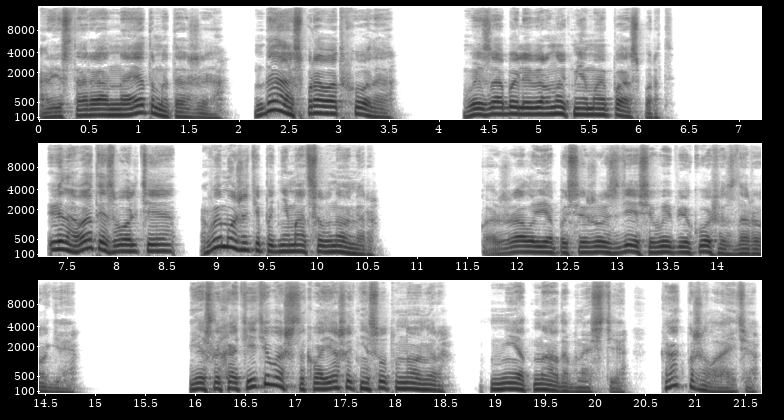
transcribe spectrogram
«Ресторан на этом этаже?» «Да, справа от входа. Вы забыли вернуть мне мой паспорт». «Виноват, извольте. Вы можете подниматься в номер». «Пожалуй, я посижу здесь и выпью кофе с дороги». «Если хотите, ваш саквояж отнесут в номер. Нет надобности. Как пожелаете».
